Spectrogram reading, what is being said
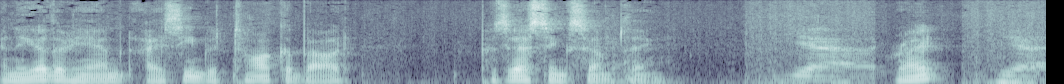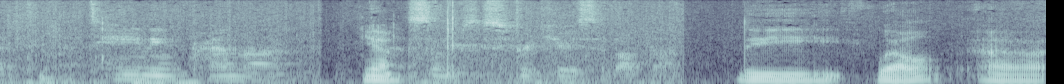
and the other hand, I seem to talk about possessing something. Yeah. Right? Yeah, attaining prema. Yeah. So I'm super curious about that. The well, uh,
